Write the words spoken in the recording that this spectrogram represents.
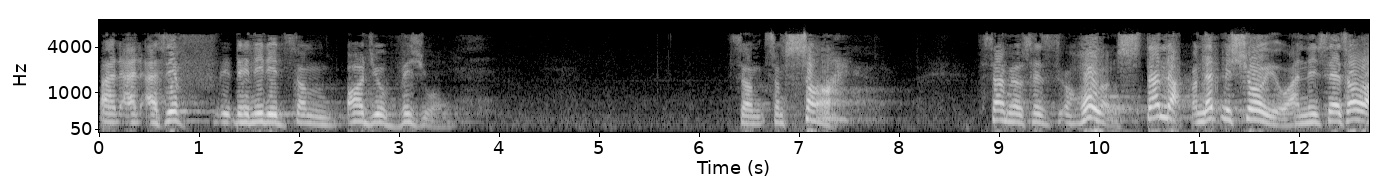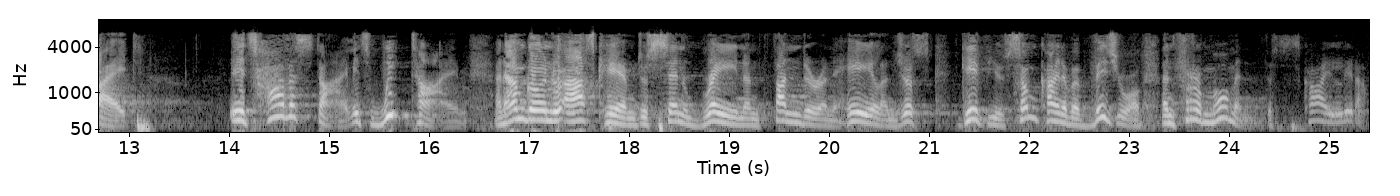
And, and as if they needed some audio visual, some, some sign. Samuel says, Hold on, stand up and let me show you. And he says, All right. It's harvest time. It's wheat time. And I'm going to ask him to send rain and thunder and hail and just give you some kind of a visual. And for a moment, the sky lit up.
